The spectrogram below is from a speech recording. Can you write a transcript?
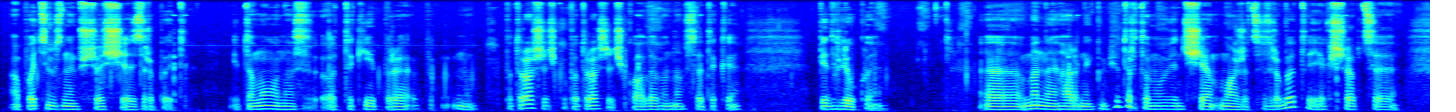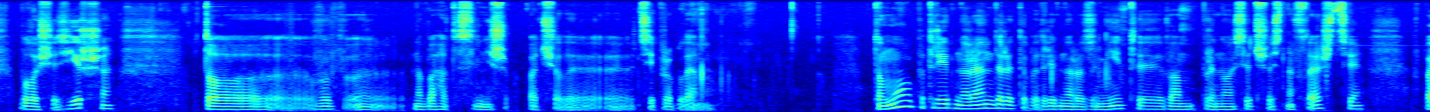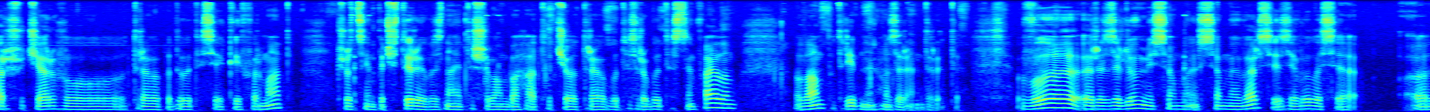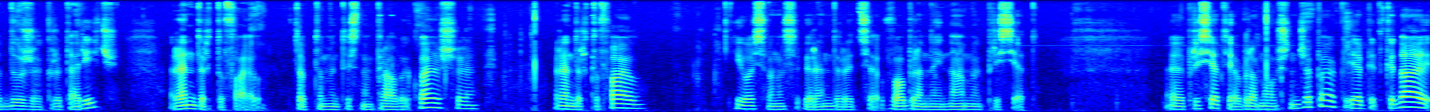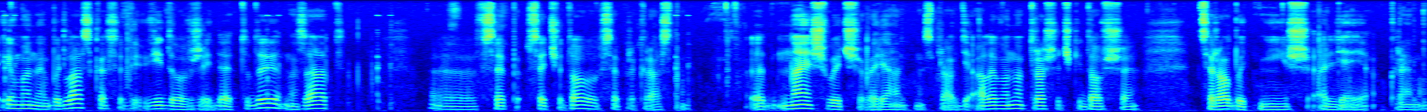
а потім з ним щось ще зробити. І тому у нас от такі ну, потрошечку, потрошечку, але воно все-таки підглюкує. Е, У мене гарний комп'ютер, тому він ще може це зробити. Якщо б це було щось гірше, то ви б е, набагато сильніше побачили е, ці проблеми. Тому потрібно рендерити, потрібно розуміти, вам приносять щось на флешці. В першу чергу треба подивитися, який формат. Якщо це MP4, ви знаєте, що вам багато чого треба буде зробити з цим файлом, вам потрібно його зарендерити. В Resolume 7, 7 версії з'явилася дуже крута річ Render to File. Тобто ми тиснемо правою клавішею Render to File, і ось воно собі рендериться в обраний нами пресет. Е, Пресет я обрав Motion JPEG, я підкидаю, і в мене, будь ласка, собі відео вже йде туди, назад. Е, Все, все чудово, все прекрасно. Е, Найшвидший варіант насправді, але воно трошечки довше це робить, ніж алея окремо.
